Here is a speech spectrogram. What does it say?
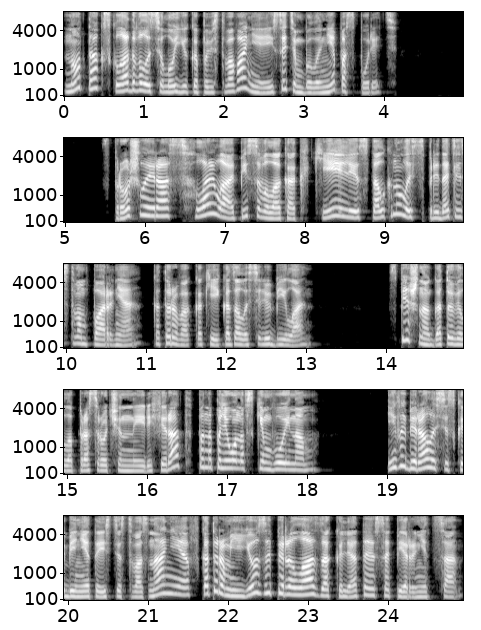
Но так складывалась логика повествования, и с этим было не поспорить. В прошлый раз Лайла описывала, как Келли столкнулась с предательством парня, которого, как ей казалось, любила – спешно готовила просроченный реферат по наполеоновским войнам и выбиралась из кабинета естествознания, в котором ее заперла заклятая соперница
